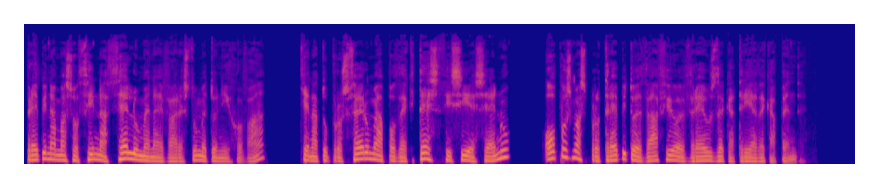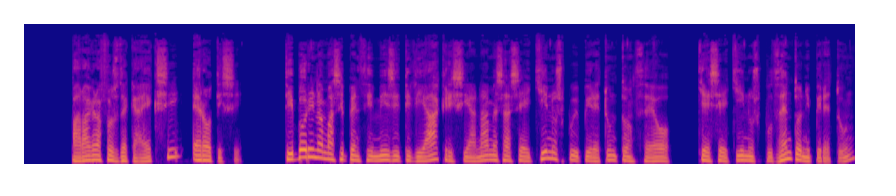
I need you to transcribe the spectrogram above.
πρέπει να μας οθεί να θέλουμε να ευαρεστούμε τον Ιχωβά και να του προσφέρουμε αποδεκτές θυσίες ένου όπως μας προτρέπει το εδάφιο Εβραίους 13-15. Παράγραφος 16. Ερώτηση. Τι μπορεί να μας υπενθυμίζει τη διάκριση ανάμεσα σε εκείνους που υπηρετούν τον Θεό και σε εκείνους που δεν τον υπηρετούν;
